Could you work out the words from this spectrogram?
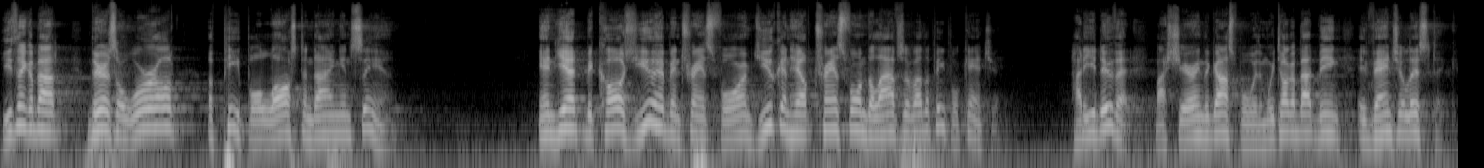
You think about there's a world of people lost and dying in sin. And yet, because you have been transformed, you can help transform the lives of other people, can't you? How do you do that? By sharing the gospel with them. We talk about being evangelistic.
